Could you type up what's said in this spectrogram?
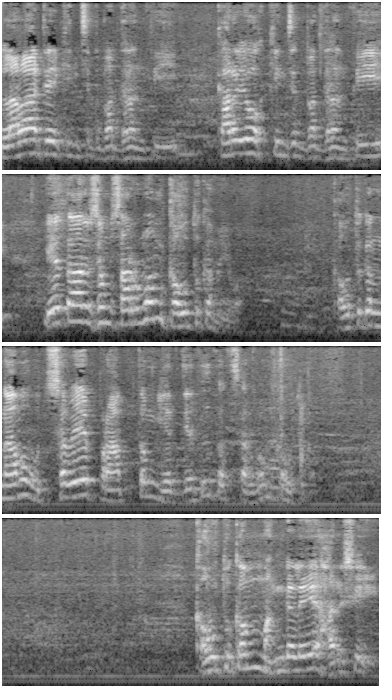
ललाटे किञ्चित् बध्नन्ति करयोः किञ्चित् बध्नन्ति एतादृशं सर्वं कौतुकमेव। कौतुकं नाम उत्सवे प्राप्तं यद्यत् तत् सर्वं कौतुकम्। कौतुकं मङ्गले हर्षे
